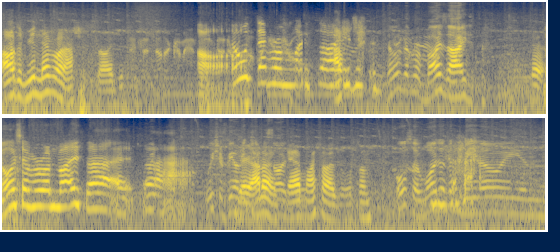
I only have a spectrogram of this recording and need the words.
Adam, you're never on Ash's side. Aw. No one's ever on my side. No one's ever on my side. No one's ever on my side. We should be on each Yeah, I other's don't side. care. My side's awesome. Also, why don't the Geonosians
